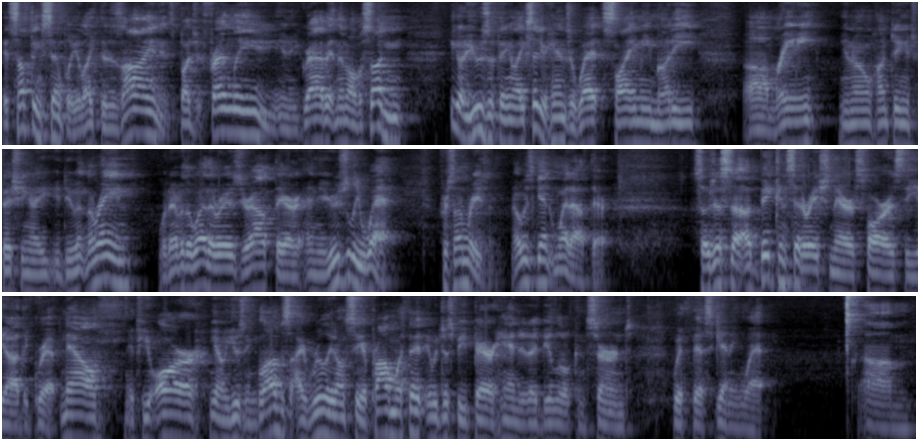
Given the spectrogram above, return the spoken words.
it's something simple. You like the design, it's budget friendly, you, you grab it, and then all of a sudden, you got to use the thing. Like I said, your hands are wet, slimy, muddy, um, rainy. You know, hunting and fishing, you do it in the rain. Whatever the weather is, you're out there, and you're usually wet for some reason. Always getting wet out there. So just a, a, big consideration there as far as the uh, the grip. Now, if you are you know using gloves, I really don't see a problem with it. It would just be barehanded. I'd be a little concerned with this getting wet. Um,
